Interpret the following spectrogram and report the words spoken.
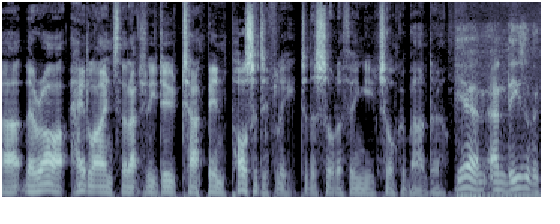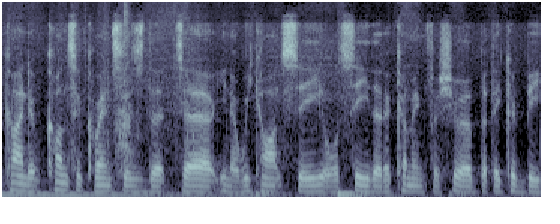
uh, there are headlines that actually do tap in positively to the sort of thing you talk about, Dale. Yeah, and, these are the kind of consequences that uh, you know we can't see or see that are coming for sure, but they could be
